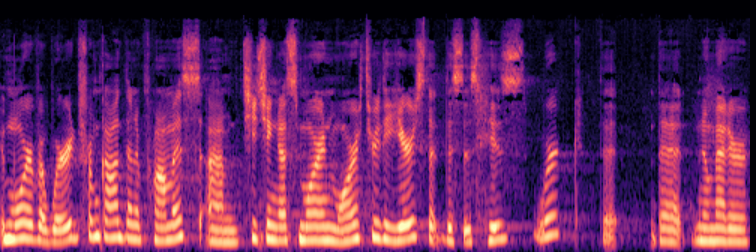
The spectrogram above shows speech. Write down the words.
more of a word from God than a promise, um, teaching us more and more through the years that this is His work, that, that no matter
